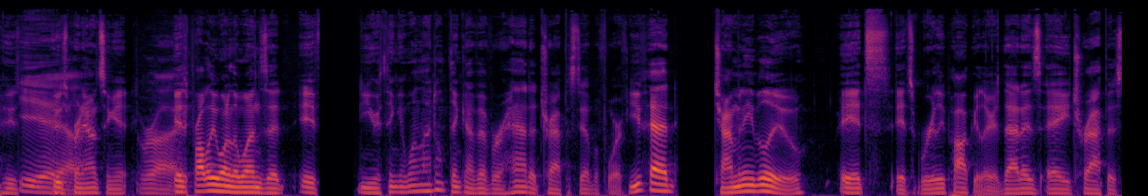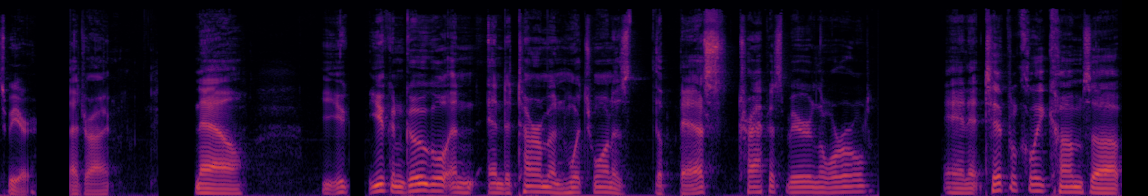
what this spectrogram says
who's Yeah. who's pronouncing it, Right. is probably one of the ones that if you're thinking, well, I don't think I've ever had a Trappist ale before. If you've had Chimney Blue, it's it's really popular. That is a Trappist beer. That's right. Now, you you can Google and and determine which one is the best Trappist beer in the world, and it typically comes up.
